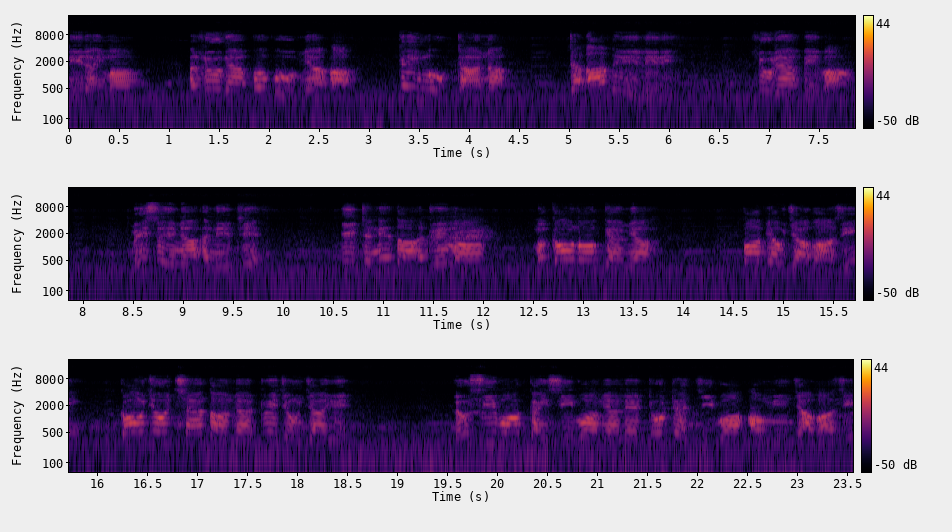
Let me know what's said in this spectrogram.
နေတိုင်းမှာအလူကံပုဂ္ဂိုလ်များအားကိတ်မုတ်ဒါနတအားသွေလေးတွေလှူဒန်းပေးပါမိတ်ဆွေများအနေဖြင့်ဤတစ်နှစ်သာအတွင်းမှာမကောင်းသောကံများပပျောက်ကြပါစေကောင်းကျိုးချမ်းသာများတွေ့ကြုံကြ၍ လုံစည်းပွားကင်စည်းပွားများလည်းတိုးတက်ကြီးပွားအောင်မြင်ကြပါစေ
